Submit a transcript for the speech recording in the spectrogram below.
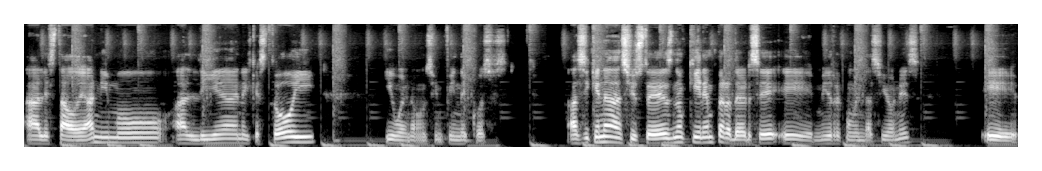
al estado de ánimo, al día en el que estoy y bueno, un sinfín de cosas. Así que nada, si ustedes no quieren perderse eh, mis recomendaciones eh,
